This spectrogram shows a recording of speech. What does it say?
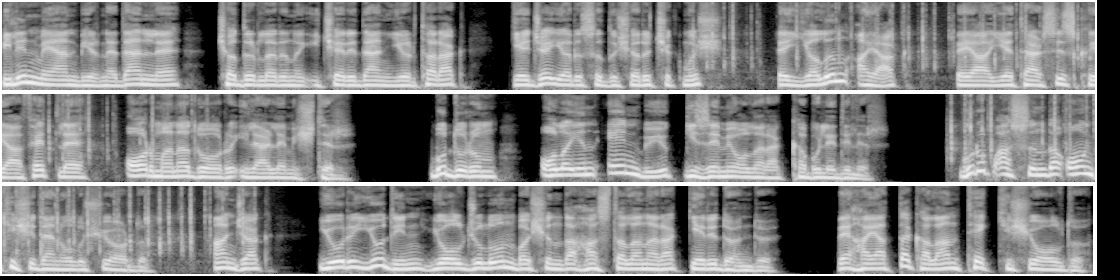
bilinmeyen bir nedenle çadırlarını içeriden yırtarak gece yarısı dışarı çıkmış ve yalın ayak veya yetersiz kıyafetle ormana doğru ilerlemiştir. Bu durum olayın en büyük gizemi olarak kabul edilir. Grup aslında 10 kişiden oluşuyordu. Ancak Yuri Yudin yolculuğun başında hastalanarak geri döndü ve hayatta kalan tek kişi oldu.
